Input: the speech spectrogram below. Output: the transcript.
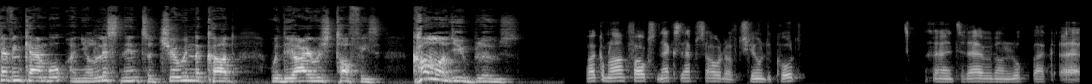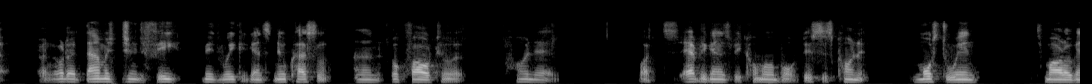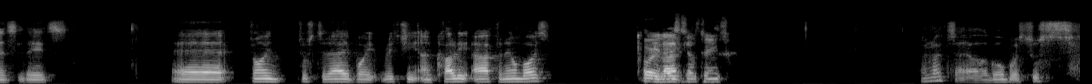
This is Kevin Campbell, and you're listening to Chewing the Cud with the Irish Toffees. Come on, you Blues! Welcome along, folks. Next episode of Chewing the Cud. And today we're going to look back at another damaging defeat midweek against Newcastle and look forward to it. Kind of what every game's become about. This is kind of must win tomorrow against Leeds. Uh, joined just today by Richie and Collie. Afternoon, boys. How are you, lads? things? I'd like to say I'll go, but it's just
